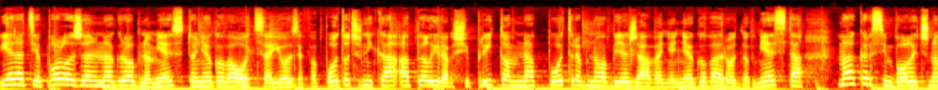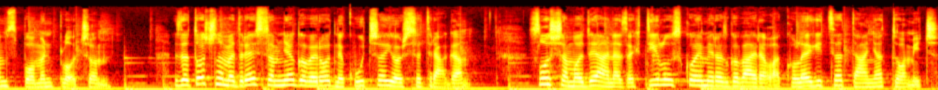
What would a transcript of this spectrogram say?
Vijenac je položen na grobno mjesto njegova oca Jozefa Potočnika, apeliravši pritom na potrebno obilježavanje njegova rodnog mjesta, makar simboličnom spomen pločom. Za točnom adresom njegove rodne kuće još se traga. Slušamo Dejana Zahtilu s kojim je razgovarala kolegica Tanja Tomić.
